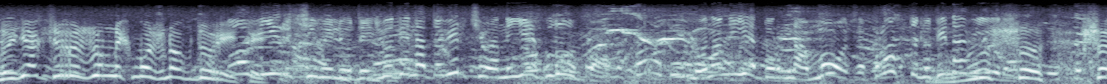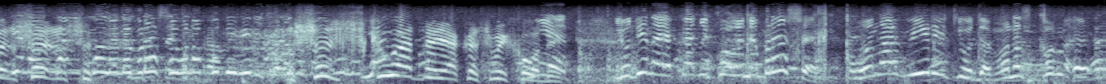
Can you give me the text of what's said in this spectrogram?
Ну як же розумних можна обдурити? Довірчиві люди. Людина довірчива не є глупа. Вона не є дурна, може. Просто людина Ну, вірить. що, що, Людина, яка що, ніколи не бреше, вона буде вірити. щось складно якось Ні, виходить. людина, яка ніколи не бреше, вона вірить людям, вона скон- е,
